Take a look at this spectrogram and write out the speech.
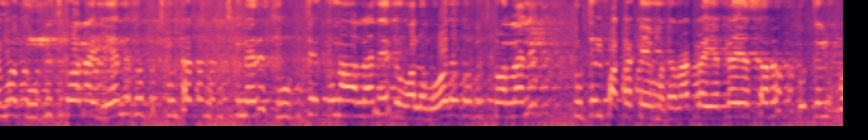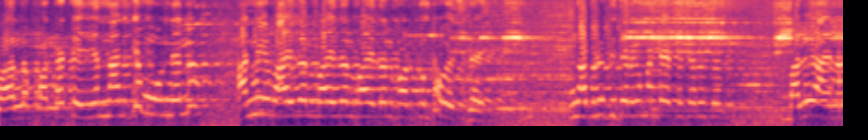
ఏమో చూపించుకోవాలా ఏమి చూపించుకుంటారు చూపించుకునేది చూపించుకున్న వాళ్ళని వాళ్ళ ఓద చూపించుకోవాలని కుర్చీలు పక్కకి వేయమంటారు అట్లా ఎట్లా చేస్తారు? కుర్చీలు వాళ్ళ పక్కకి వేయడానికి మూడు నెలలు అన్ని వాయిదాలు వాయిదాలు వాయిదాలు పడుకుంటూ వచ్చినాయి. అభివృద్ధి జరగమంటే ఎట్లా జరుగుతుంది? మళ్ళీ ఆయన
